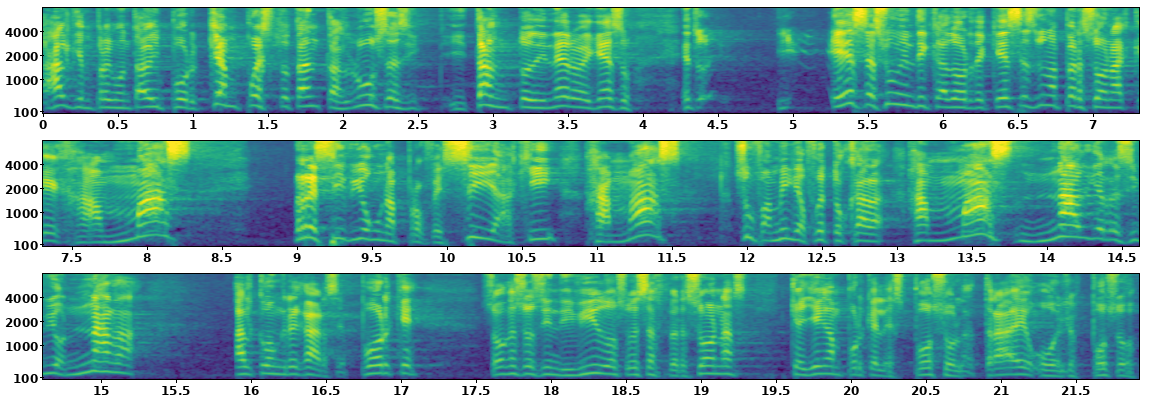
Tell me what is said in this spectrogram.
alguien preguntaba, ¿y por qué han puesto tantas luces y, tanto dinero en eso? Entonces, ese es un indicador de que esa es una persona que jamás recibió una profecía aquí, jamás su familia fue tocada, jamás nadie recibió nada al congregarse, porque son esos individuos o esas personas que llegan porque el esposo la trae o el esposo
